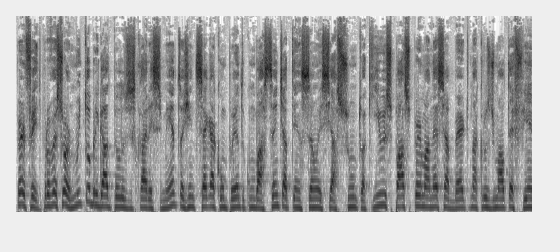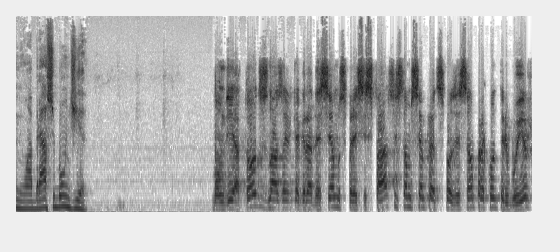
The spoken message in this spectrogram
Perfeito. Professor, muito obrigado pelos esclarecimentos. A gente segue acompanhando com bastante atenção esse assunto aqui e o espaço permanece aberto na Cruz de Malta FM. Um abraço e bom dia. Bom dia a todos. Nós é que agradecemos por esse espaço e estamos sempre à disposição para contribuir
